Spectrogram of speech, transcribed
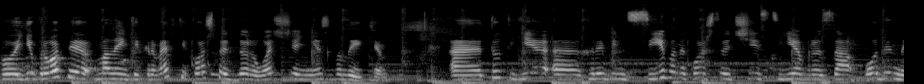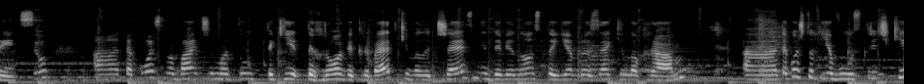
В Європі маленькі креветки коштують дорожче ніж великі. Тут є гребінці, вони коштують 6 євро за одиницю. А також ми бачимо тут такі тигрові креветки величезні, 90 євро за кілограм. А, також тут є вустрічки,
